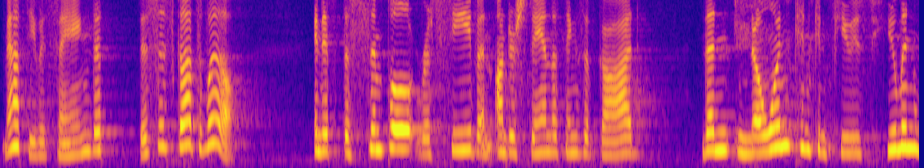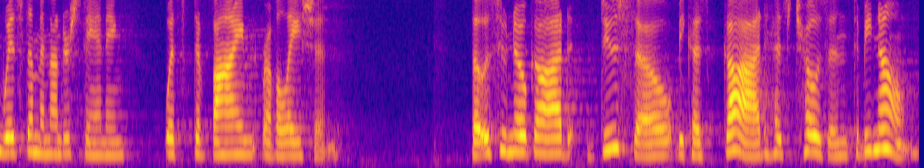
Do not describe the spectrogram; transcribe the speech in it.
Matthew is saying that this is God's will. And if the simple receive and understand the things of God, then no one can confuse human wisdom and understanding with divine revelation. Those who know God do so because God has chosen to be known.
